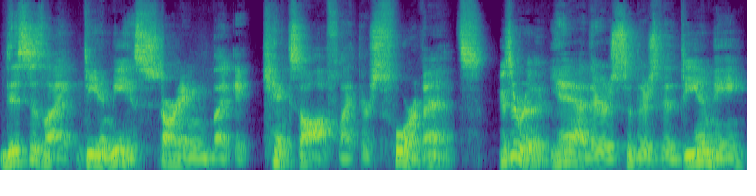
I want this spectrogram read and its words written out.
This is like DME is starting like it kicks off like there's four events. Is it really? Yeah, there's so there's the DME,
